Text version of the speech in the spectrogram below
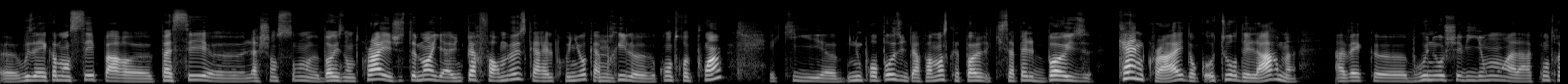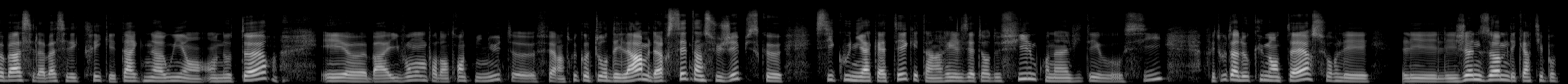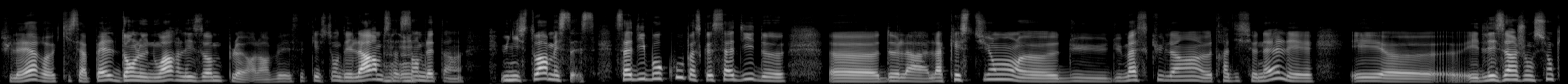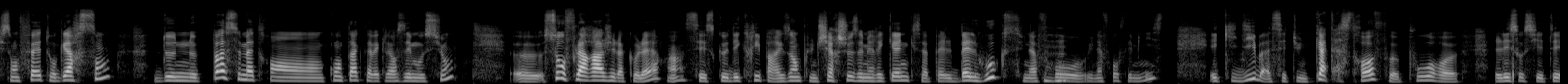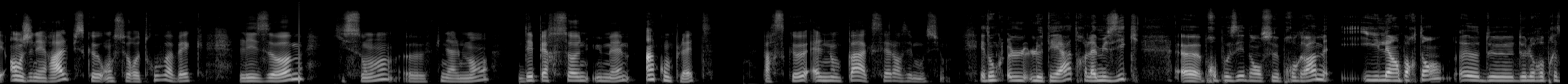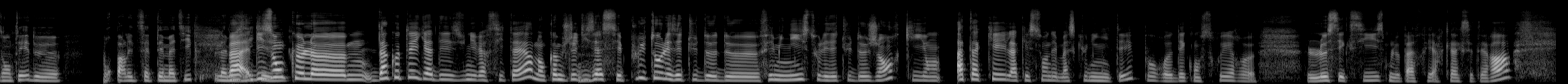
euh, vous avez commencé par passer la chanson Boys Don't Cry, et justement, il y a une performeuse, Karel Prugnot, qui a Mm. pris le contrepoint et qui nous propose une performance qui s'appelle Boys Can Cry, donc autour des larmes, avec euh, Bruno Chevillon à la contrebasse et la basse électrique et Tariq Naoui en, en auteur. Et euh, bah, ils vont pendant 30 minutes euh, faire un truc autour des larmes. D'ailleurs, c'est un sujet puisque Sikou Niakate, qui est un réalisateur de films qu'on a invité aussi, fait tout un documentaire sur les, les, les jeunes hommes des quartiers populaires euh, qui s'appelle Dans le noir, les hommes pleurent. Alors, cette question des larmes, ça Mhm. semble être un- une histoire, mais ça, ça dit beaucoup parce que ça dit de, euh, de la, la question euh, du, du masculin euh, traditionnel et, et, euh, et les injonctions qui sont faites aux garçons de ne pas se mettre en contact avec leurs émotions, euh, sauf la rage et la colère. hein. C'est ce que décrit par exemple une chercheuse américaine qui s'appelle Bell Hooks, une, afro, une afroféministe, et qui dit bah, c'est une catastrophe pour euh, les sociétés en général, puisqu'on se retrouve avec les hommes qui sont finalement des personnes humaines incomplètes parce qu'elles n'ont pas accès à leurs émotions. Et donc, le, théâtre, la musique euh, proposée dans ce programme, il est important euh, de, de le représenter de, pour parler de cette thématique la Bah, disons est- que le- d'un côté, il y a des universitaires. Donc, comme je le Mhm. disais, c'est plutôt les études de, de féministes ou les études de genre qui ont attaqué la question des masculinités pour euh, déconstruire euh, le sexisme, le patriarcat, etc.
